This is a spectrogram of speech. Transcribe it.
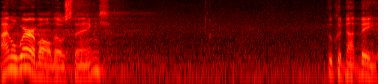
I'm aware of all those things. Who could not be?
